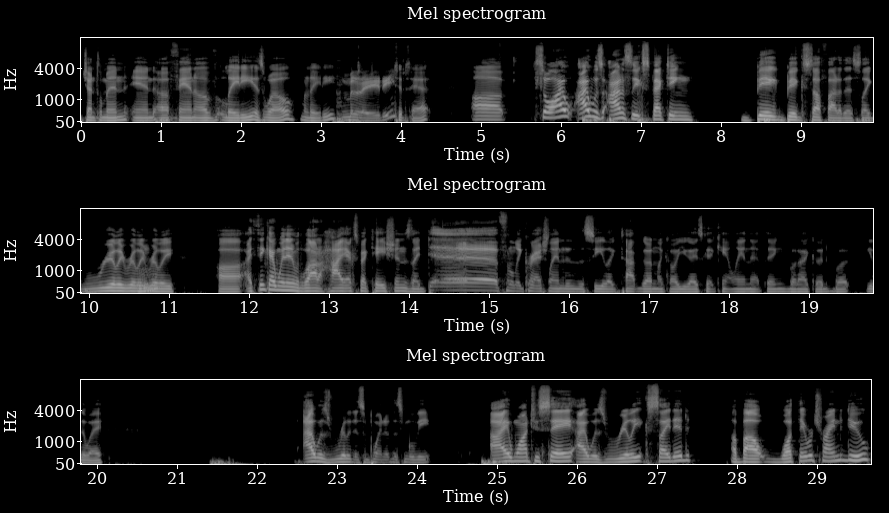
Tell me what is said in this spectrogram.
gentlemen and a fan of Lady as well, milady. Milady. tips hat. Uh, so I I was honestly expecting big big stuff out of this, like really really Mhm. really. Uh, I think I went in with a lot of high expectations, and I definitely crash landed into the sea like Top Gun, like oh you guys can't land that thing, but I could. But either way, I was really disappointed with this movie. I want to say I was really excited about what they were trying to do,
